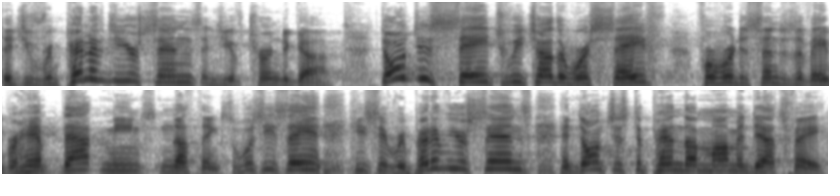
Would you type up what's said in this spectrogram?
that you've repented of your sins and you have turned to God. Don't just say to each other, we're safe, for we're descendants of Abraham. That means nothing. So what's he saying? He said, repent of your sins and don't just depend on mom and dad's faith.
